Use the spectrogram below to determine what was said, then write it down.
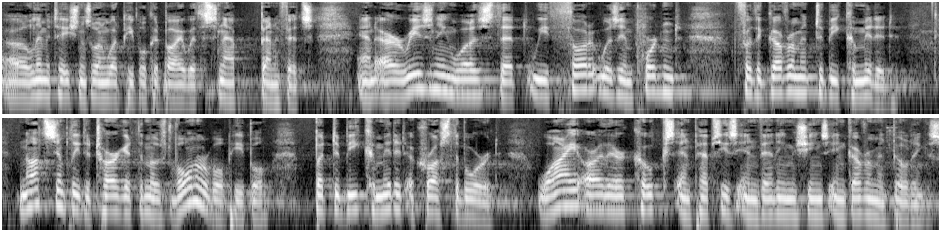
uh, limitations on what people could buy with SNAP benefits. And our reasoning was that we thought it was important for the government to be committed not simply to target the most vulnerable people, but to be committed across the board. Why are there Cokes and Pepsis in vending machines in government buildings?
